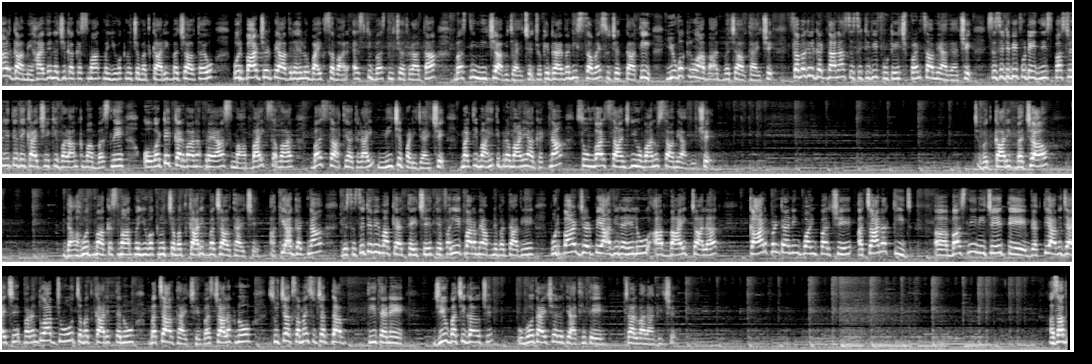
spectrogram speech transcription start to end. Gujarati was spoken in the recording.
આગળ ગામે હાઈવે નજીક અકસ્માતમાં યુવકનો ઝડપે આવી રહેલો બાઇક સવાર એસટી બસ નીચે અથડાતા બસની નીચે આવી જાય છે સમગ્ર ઘટનાના સીસીટીવી ફૂટેજ પણ સામે આવ્યા છે. સીસીટીવી ફૂટેજની સ્પષ્ટ રીતે દેખાય છે કે વળાંકમાં બસને ઓવરટેક કરવાના પ્રયાસમાં બાઇક સવાર બસ સાથે અથડાઈ નીચે પડી જાય છે. મળતી માહિતી પ્રમાણે આ ઘટના સોમવાર સાંજની હોવાનું સામે આવ્યું છે. ચમત્કારિક બચાવ. દાહોદમાં અકસ્માતમાં યુવકનો ચમત્કારિક બચાવ થાય છે. આખી આ ઘટના જે સીસીટીવીમાં કેદ થઈ છે તે ફરી એકવાર અમે આપને બતાવીએ. પૂરપાટ ઝડપે આવી રહેલું આ બાઇક ચાલક, કાર પણ ટર્નિંગ પોઈન્ટ પર છે. અચાનકથી જ બસની નીચે તે વ્યક્તિ આવી જાય છે. પરંતુ આપ જુઓ ચમત્કારિક તેનો બચાવ થાય છે. બસ ચાલકનો સૂચક સમય સૂચકતાથી તેને જીવ બચી ગયો છે. ઊભો થાય છે અને ત્યાંથી તે ચાલવા લાગે છે. આ સાથે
